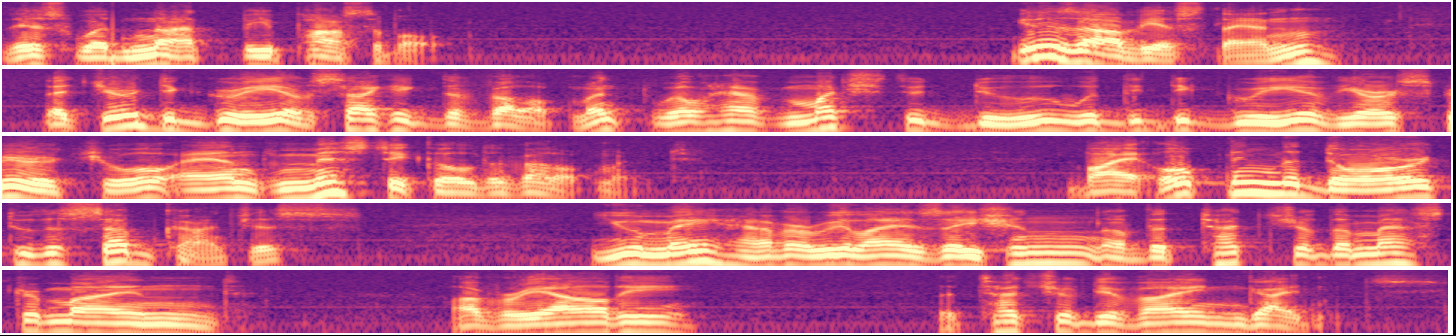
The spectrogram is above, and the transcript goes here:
this would not be possible. It is obvious, then, that your degree of psychic development will have much to do with the degree of your spiritual and mystical development. By opening the door to the subconscious, you may have a realization of the touch of the mastermind of reality, the touch of divine guidance.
